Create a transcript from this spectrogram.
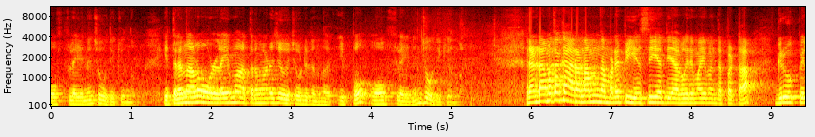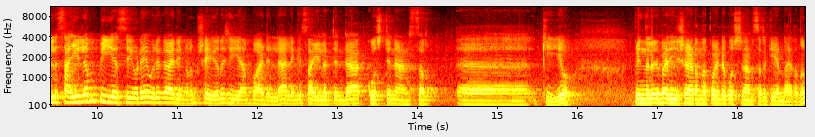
ഓഫ്ലൈനും ചോദിക്കുന്നു. ഇത്രയും നാൾ ഓൺലൈൻ മാത്രമാണ് ചോദിച്ചുകൊണ്ടിരുന്നത് ഇപ്പോൾ ഓഫ്ലൈനും ചോദിക്കുന്നു. രണ്ടാമത്തെ കാരണം നമ്മുടെ പി എസ് സി അധ്യാപകരുമായി ബന്ധപ്പെട്ട ഗ്രൂപ്പിൽ സൈലം പി എസ് സിയുടെ ഒരു കാര്യങ്ങളും ഷെയർ ചെയ്യാൻ പാടില്ല അല്ലെങ്കിൽ സൈലത്തിന്റെ ക്വസ്റ്റ്യൻ ആൻസർ കീയോ ഇപ്പോൾ ഇന്നലെ ഒരു പരീക്ഷ നടന്നപ്പോൾ അതിന്റെ ക്വസ്റ്റ്യൻ ആൻസർ കീ ഉണ്ടായിരുന്നു.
